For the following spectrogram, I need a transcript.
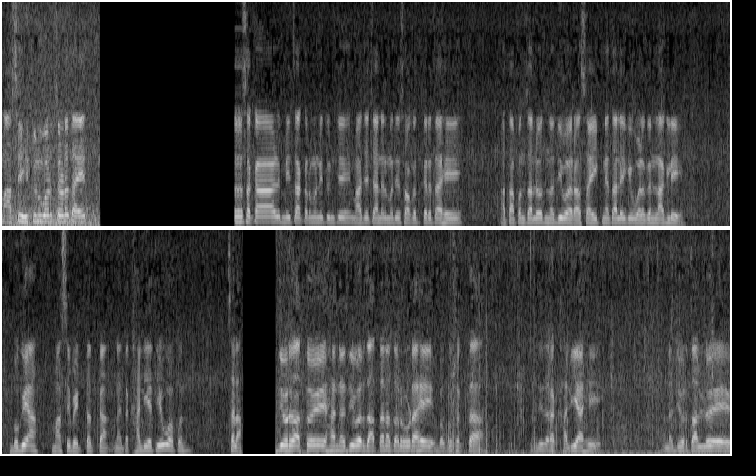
मासे इथून वर चढत आहेत. सकाळ मी चाकरमणी तुमचे माझ्या चॅनलमध्ये स्वागत करत आहे. आता आपण चालू आहोत नदीवर असं ऐकण्यात आले की वळगण लागले. बघूया मासे भेटतात का? नाही तर खाली येत येऊ आपण. चला. नदीवर जातोय. हा नदीवर जातानाचा रोड आहे. बघू शकता. नदी जरा खाली आहे. नदीवर चाललोय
